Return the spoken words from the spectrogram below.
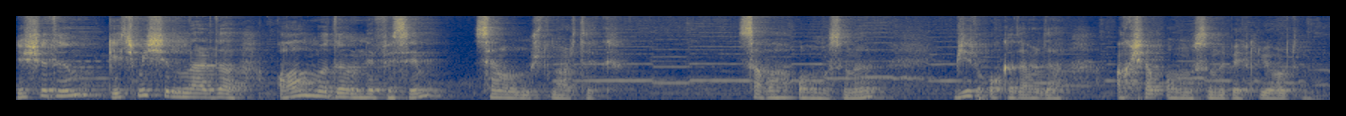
Yaşadığım geçmiş yıllarda almadığım nefesim sen olmuştun artık. Sabah olmasını, bir o kadar da akşam olmasını bekliyordum.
